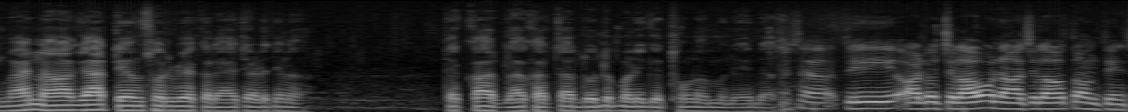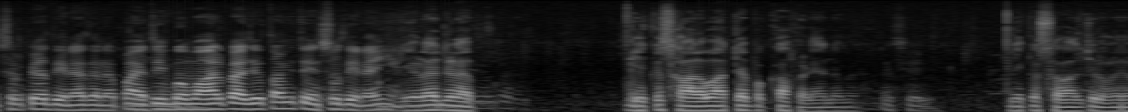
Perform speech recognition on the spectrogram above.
ਮੈਂ ਨਾ ਗਿਆ 300 ਰੁਪਏ ਕਿਰਾਇਆ ਚੜ ਜਾਣਾ। ਤੇ ਘਰ ਦਾ ਖਰਚਾ ਦੁੱਧ ਪਾਣੀ ਕਿੱਥੋਂ ਹੋਣਾ ਮੈਨੂੰ ਇਹ ਦੱਸ। ਅੱਛਾ ਤੁਸੀਂ ਆਟੋ ਚਲਾਓ ਨਾ ਚਲਾਓ ਤੁਹਾਨੂੰ 300 ਰੁਪਇਆ ਦੇਣਾ ਦੇਣਾ। ਭਾਵੇਂ ਤੁਸੀਂ ਬਿਮਾਰ ਪੈ ਜਾਓ ਤਾਂ ਵੀ 300 ਦੇਣਾ ਹੀ ਹੈ ਜਿਹੜਾ ਜਿਹੜਾ ਇੱਕ ਸਾਲ ਵਾਸਤੇ ਪੱਕਾ ਫੜਿਆ ਨਾ ਮੈਂ। ਅੱਛਾ ਜੀ। ਇੱਕ ਸਾਲ ਚਲਾਉਣਾ।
